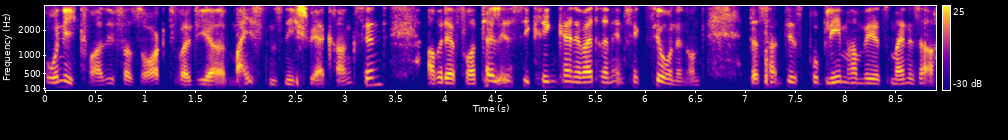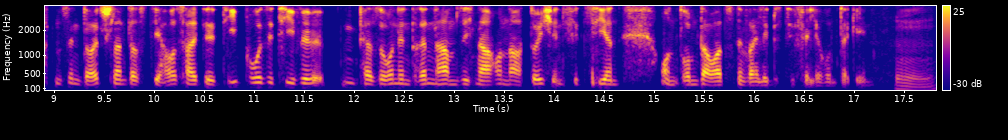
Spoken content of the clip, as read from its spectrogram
Honig quasi versorgt, weil die ja meistens nicht schwer krank sind. Aber der Vorteil ist, sie kriegen keine weiteren Infektionen. Und das hat das Problem haben wir jetzt meines Erachtens in Deutschland, dass die Haushalte, die positive Personen drin haben, sich nach und nach durchinfizieren und darum dauert es eine Weile, bis die Fälle runtergehen. Hm.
